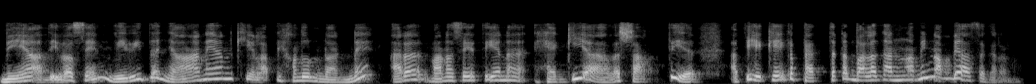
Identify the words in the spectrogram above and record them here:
මේ ආදි වශයෙන් විවිධ ඥානයන් කියලා අපි හඳුන්වන්නේ අර මනසේ තියෙන හැකියාව, ශක්තිය අපි එක එක පැත්තට බල ගන්නවමින් අභ්‍යාස කරනවා.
